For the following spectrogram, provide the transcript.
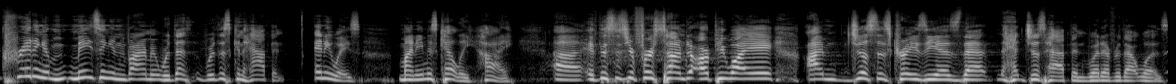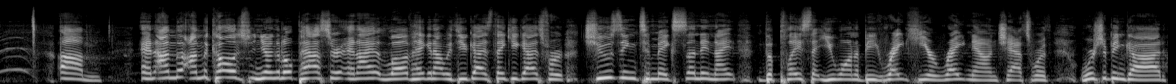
creating an amazing environment where, that, where this can happen. Anyways, my name is Kelly. Hi. Uh, if this is your first time to RPYA, I'm just as crazy as that just happened, whatever that was. Um, and I'm the, I'm the college and young adult pastor, and I love hanging out with you guys. Thank you guys for choosing to make Sunday night the place that you want to be right here, right now in Chatsworth, worshiping God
